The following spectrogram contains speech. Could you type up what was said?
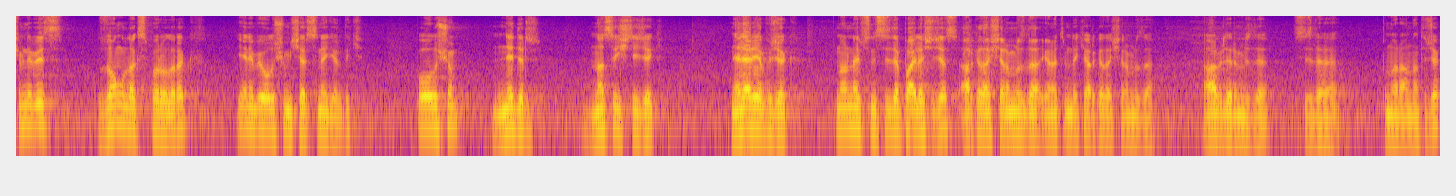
Şimdi biz Zonguldak Spor olarak yeni bir oluşum içerisine girdik. Bu oluşum nedir? Nasıl işleyecek? Neler yapacak? Bunların hepsini sizle paylaşacağız. Arkadaşlarımız da, yönetimdeki arkadaşlarımız da, abilerimiz de sizlere bunları anlatacak.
